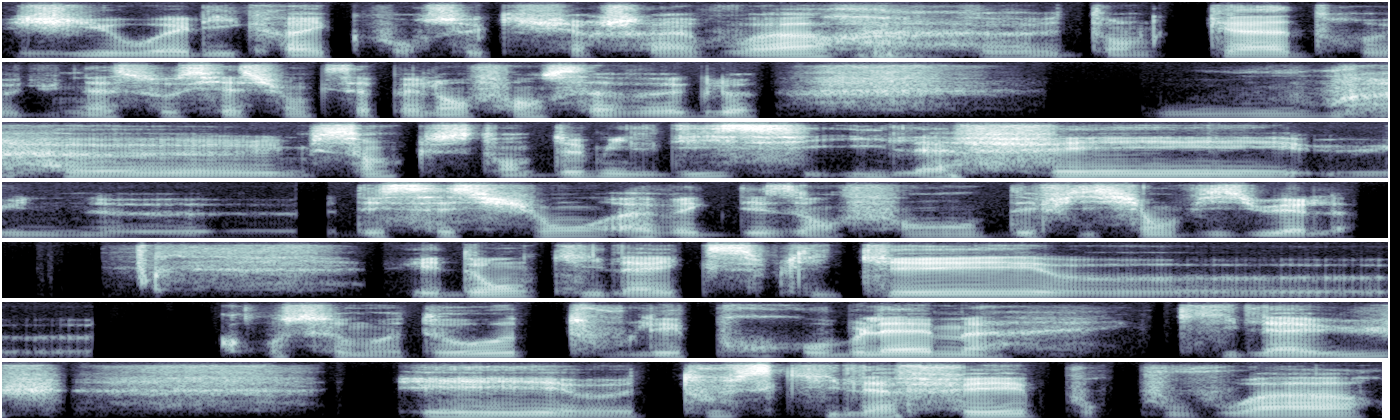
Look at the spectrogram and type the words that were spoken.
J-O-L-Y pour ceux qui cherchent à voir, euh, dans le cadre d'une association qui s'appelle Enfance Aveugle, euh, il me semble que c'est en 2010, il a fait euh, des sessions avec des enfants déficients visuels. Et donc, il a expliqué, euh, grosso modo, tous les problèmes qu'il a eus et tout ce qu'il a fait pour pouvoir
